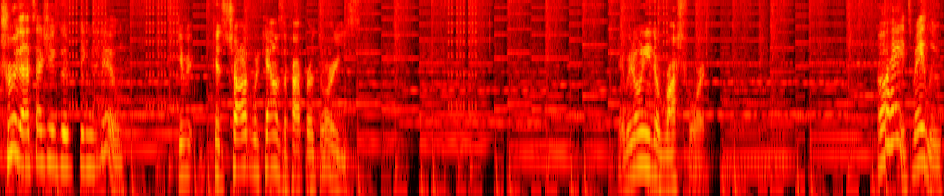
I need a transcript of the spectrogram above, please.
True, that's actually a good thing to do. Give it, because Chad would count as the proper authorities. We don't need to rush for it. Oh, hey, it's Melu.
